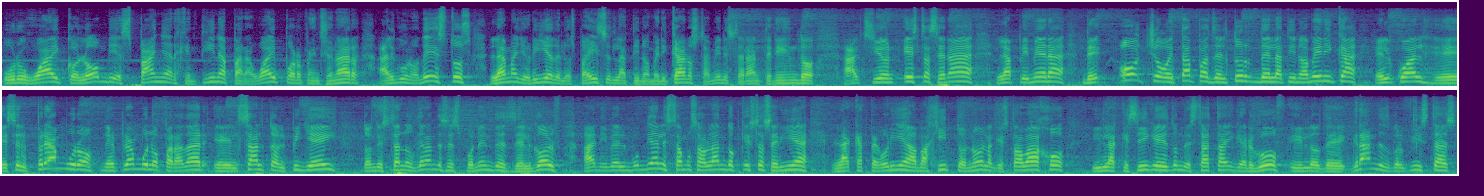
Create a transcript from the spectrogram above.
Uruguay, Colombia, España, Argentina, Paraguay, por mencionar alguno de estos. La mayoría de los países latinoamericanos también estarán teniendo acción. Esta será la primera de ocho etapas del Tour de Latinoamérica, cual es el preámbulo, el preámbulo para dar el salto al PGA, donde están los grandes exponentes del golf a nivel mundial. Estamos hablando que esta sería la categoría bajito, ¿no? La que está abajo y la que sigue es donde está Tiger Woods y los de grandes golfistas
